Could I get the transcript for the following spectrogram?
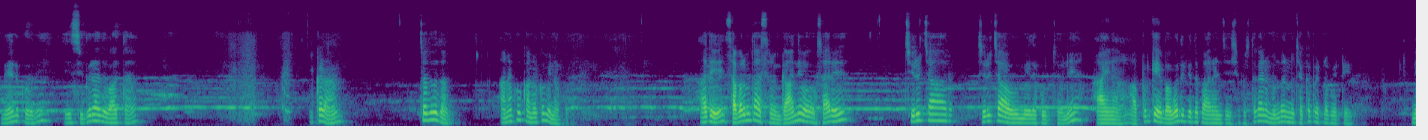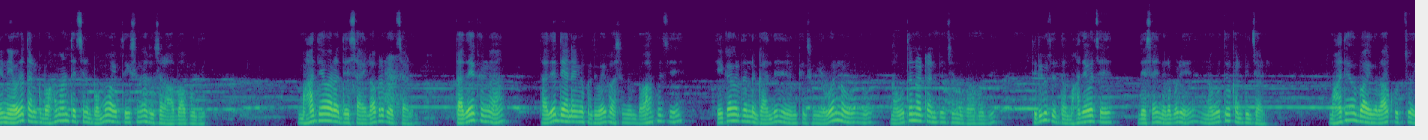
మేనుకొని ఈ శిబిరాది వార్త ఇక్కడ చదువుదాం. అనకు కనకు వినకు. అది సబర్మత ఆశ్రమం గాంధీ ఒకసారి చిరుచారు చిరుచావు మీద కూర్చొని ఆయన అప్పటికే భగవద్గీత పారాయణ చేసి పుస్తకాన్ని ముందున్న చెక్క పెట్టలో పెట్టి నేను ఎవరో తనకు బహుమానం తెచ్చిన బొమ్మ వైపు తీసినగా చూశాడు ఆ బాపూజీ. మహాదేవర దేశాయి లోపలికి వచ్చాడు. తదేకంగా తదే ధ్యానంగా ప్రతివైపు వస్తుంది. బాపూజీ ఏకాగ్రత గాంధీజీ వెనుకేసుకుని ఎవరు నవ్వు నవ్వుతున్నట్టు అనిపించింది బాపూజీ? తిరిగి చూద్దాం. మహాదేవ దేశాయి నిలబడి నవ్వుతూ కనిపించాడు. మహాదేవ బాయ్ రా కూర్చో.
